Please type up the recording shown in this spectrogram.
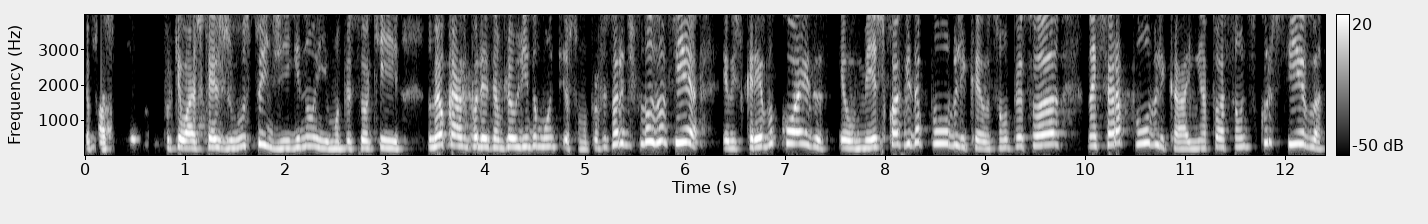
Eu faço isso porque eu acho que é justo e digno, e uma pessoa que, no meu caso, por exemplo, eu lido muito, eu sou uma professora de filosofia, eu escrevo coisas, eu mexo com a vida pública, eu sou uma pessoa na esfera pública, em atuação discursiva,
